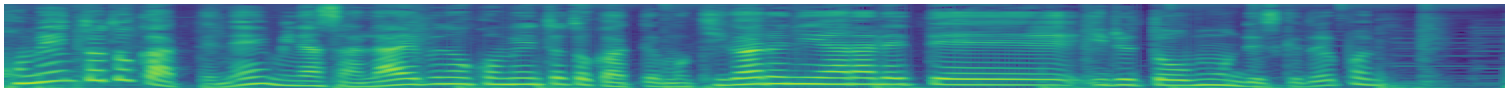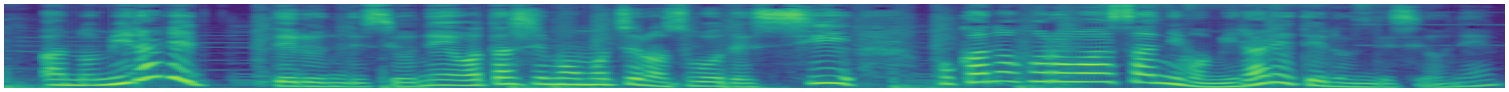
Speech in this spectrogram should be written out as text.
コメントとかってね皆さんライブのコメントとかっても気軽にやられていると思うんですけどやっぱあの見られてるんですよね私ももちろんそうですし他のフォロワーさんにも見られてるんですよね。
